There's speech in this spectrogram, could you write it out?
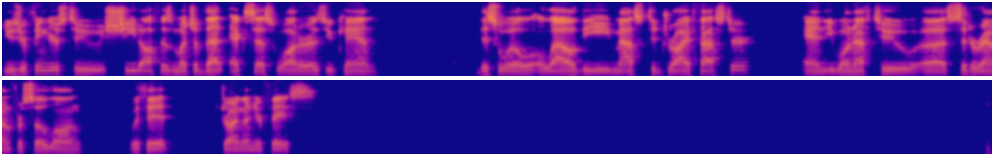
use your fingers to sheet off as much of that excess water as you can. This will allow the mask to dry faster and you won't have to uh, sit around for so long with it drawing on your face.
